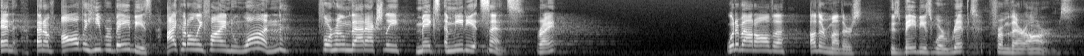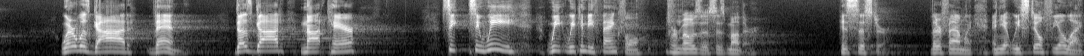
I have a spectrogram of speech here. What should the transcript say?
And, and of all the Hebrew babies, I could only find one for whom that actually makes immediate sense, right? What about all the other mothers whose babies were ripped from their arms? Where was God then? Does God not care? See, see we, we, we can be thankful for Moses, his mother, his sister, their family, and yet we still feel like,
